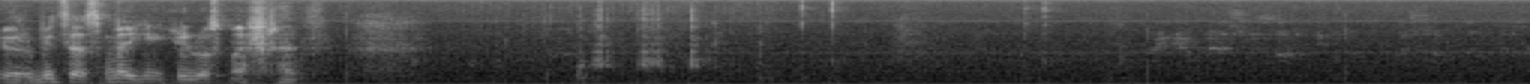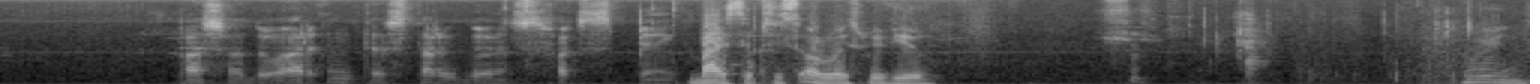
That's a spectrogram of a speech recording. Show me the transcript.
Your biceps making you lose, my friend. Pasha, do are inte stark durance fuck spinning. Biceps is always with you. Win.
